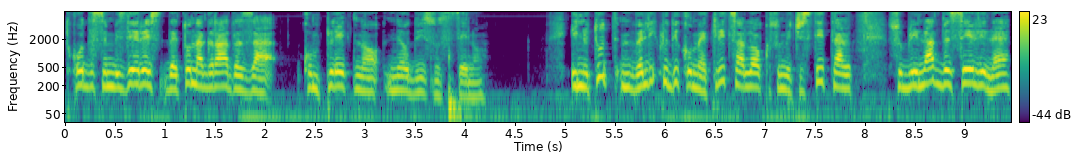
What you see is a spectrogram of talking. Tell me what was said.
tako da se mi zdi res, da je to nagrada za kompletno neodvisno sceno. In tudi veliko ljudi, ko me je klicalo, ko so mi čestitali, so bili nadveseljene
